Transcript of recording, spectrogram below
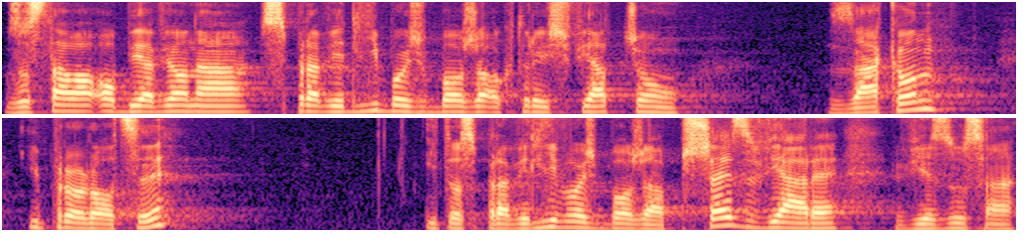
została objawiona sprawiedliwość Boża, o której świadczą zakon i prorocy. I to sprawiedliwość Boża przez wiarę w Jezusa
